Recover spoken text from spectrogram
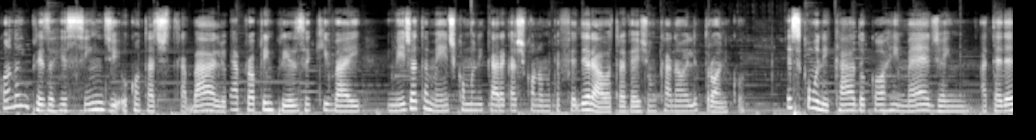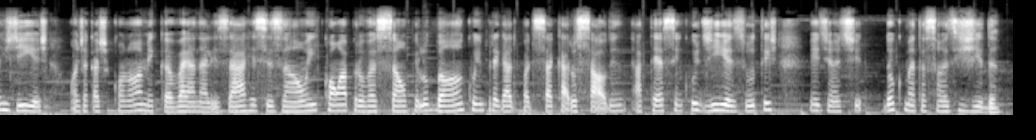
Quando a empresa rescinde o contrato de trabalho, é a própria empresa que vai imediatamente comunicar à Caixa Econômica Federal através de um canal eletrônico. Esse comunicado ocorre em média em até 10 dias, onde a Caixa Econômica vai analisar a rescisão e, com a aprovação pelo banco, o empregado pode sacar o saldo em até 5 dias úteis mediante documentação exigida.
